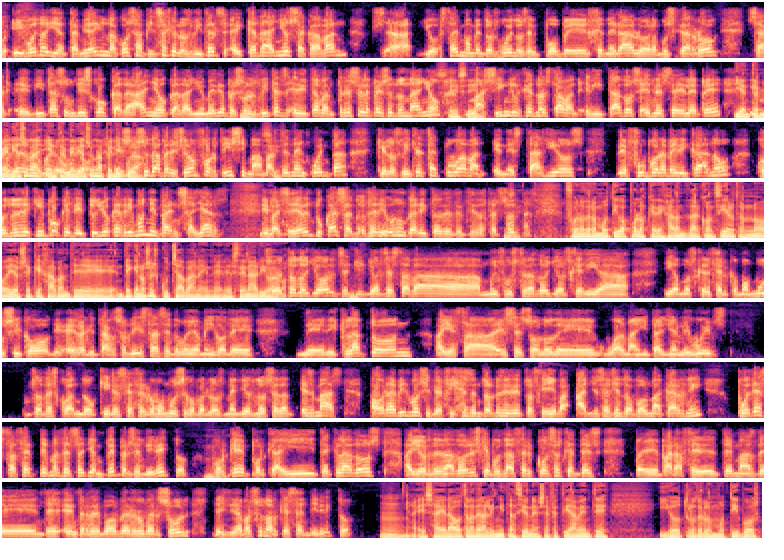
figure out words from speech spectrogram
Y bueno, y también hay una cosa, piensa que los Beatles eh, cada año sacaban, o sea, yo hasta en momentos buenos, el pop en general o la música rock, editas un disco cada año, cada año y medio, pero los mm. Beatles editaban tres LPs en un año, más singles que no estaban editados en ese LP. Y entre medias una, una película. Eso es una presión fortísima. Más ten en cuenta que los Beatles actuaban en estadios de fútbol americano con un equipo que ni tuyo que rimos ni para ensayar, ni para ensayar en tu casa. No te digo un carito de 300 personas. Fue uno de los motivos por los que dejaron de dar conciertos, ¿no? Ellos se quejaban de, que no se escuchaban en el escenario. Sobre todo George. George estaba muy frustrado. George quería, digamos, crecer como músico. Era guitarra solista, se muy amigo de, de Eric Clapton. Ahí está ese solo de Walman Guitar Gently Whips. Entonces, cuando quieres hacer como músico, pero los medios no se dan. Es más, ahora mismo, si te fijas en todos los directos que lleva años haciendo Paul McCartney, puede hasta hacer temas de Sgt. Peppers en directo. Mm. ¿Por qué? Porque hay teclados, hay ordenadores que pueden hacer cosas que antes, eh, para hacer temas de entre, Revolver, Rubber Soul, necesitabas una orquesta en directo. Mm, esa era otra de las limitaciones, efectivamente, y otro de los motivos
